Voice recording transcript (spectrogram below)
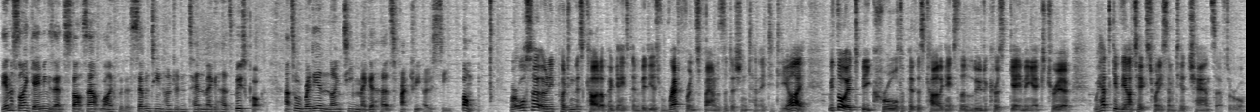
the MSI Gaming Z starts out life with a 1710 MHz boost clock. That's already a 90 MHz factory OC bump. We're also only putting this card up against NVIDIA's reference Founders Edition 1080 Ti. We thought it to be cruel to pit this card against the ludicrous Gaming X Trio. We had to give the RTX 2070 a chance after all.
